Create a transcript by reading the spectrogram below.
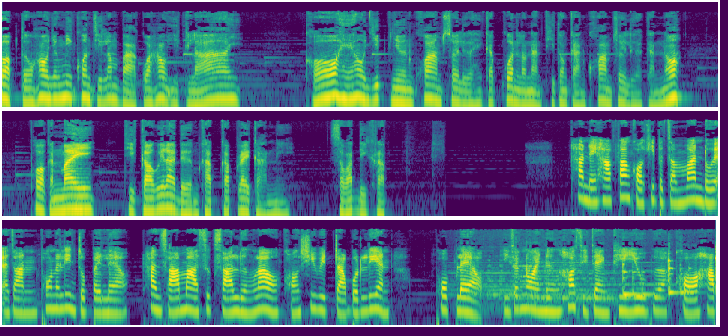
รอบๆตัวเฮายังมีคนที่ลำบากกว่าเฮาอีกหลาย ขอให้เฮายิบเยินความช่วยเหลือให้กับคนเหล่านั้นที่ต้องการความช่วยเหลือกันเนาะพ่อกันไหมที่เก่าเวลาเดิมครับกับรายการนี้ สวัสดีครับ ท่านได้รับฟังขอคิดประจำวันโดยอาจารย์พงษ์นลินทร์จบไปแล้ว ท่านสามารถศึกษาเรื่องเล่าของชีวิตจากบทเรียน พบแล้ว อีกสักหน่อยหนึ่งข้อสีแจงทีอยู่เพื่อขอฮับ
